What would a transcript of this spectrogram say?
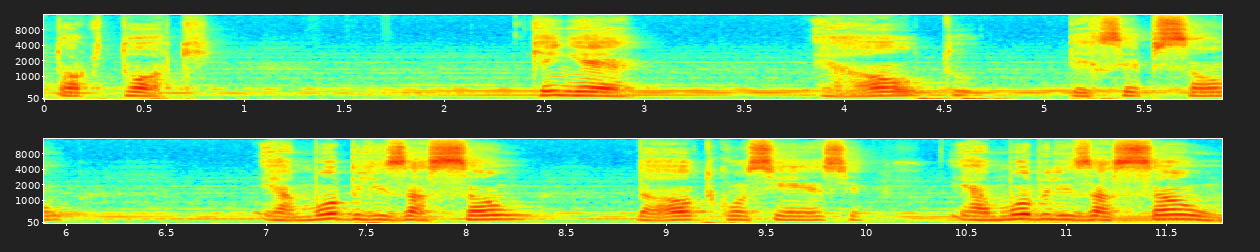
toque, toque. Quem é? É a auto-percepção, é a mobilização da autoconsciência, é a mobilização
